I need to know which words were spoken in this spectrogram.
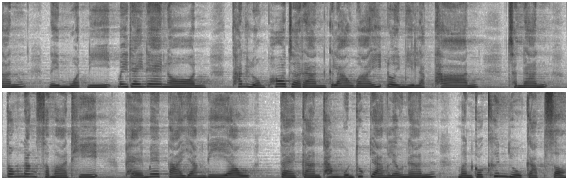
นั้น ในหมวดนี้ไม่ได้แน่นอน ท่านหลวงพ่อจรันกล่าวไว้โดยมีหลักฐาน ฉะนั้นต้องนั่งสมาธิแผ่เมตตาอย่างเดียว แต่การทำบุญทุกอย่างแล้วนั้น มันก็ขึ้นอยู่กับสอง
